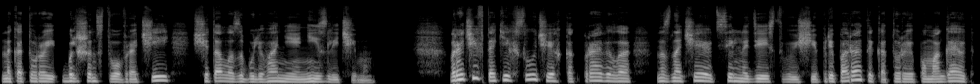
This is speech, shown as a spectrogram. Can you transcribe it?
на которой большинство врачей считало заболевание неизлечимым. Врачи в таких случаях, как правило, назначают сильнодействующие препараты, которые помогают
